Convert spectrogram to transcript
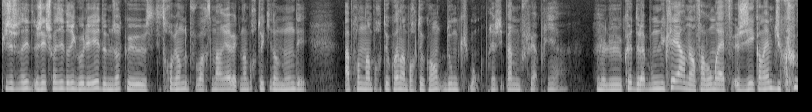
Puis j'ai choisi, choisi, de rigoler, de me dire que c'était trop bien de pouvoir se marier avec n'importe qui dans le monde et apprendre n'importe quoi, n'importe quand. Donc bon, après j'ai pas non plus appris euh, le code de la bombe nucléaire, mais enfin bon bref, j'ai quand même du coup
